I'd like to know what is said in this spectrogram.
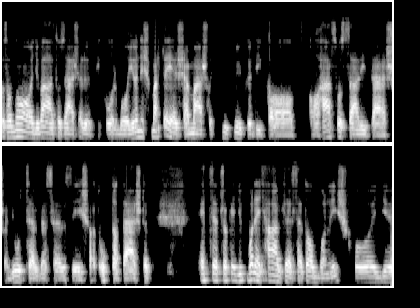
az a nagy változás előtti korból jön, és már teljesen máshogy működik a, a házhozszállítás, a gyógyszerbeszerzés, az oktatás. Tehát egyszer csak egy, van egy reset abban is, hogy,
